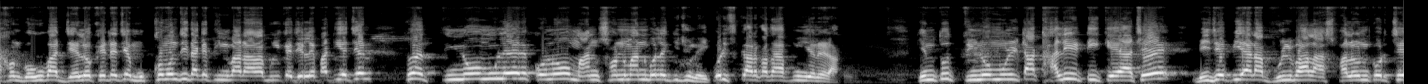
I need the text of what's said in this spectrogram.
এখন বহুবার জেলও খেটেছে। মুখ্যমন্ত্রী তাকে তিনবার আরাবুলকে জেলে পাঠিয়েছেন। তৃণমূলের কোনো মান সম্মান বলে কিছু নেই। পরিষ্কার কথা আপনি জেনে রাখুন। কিন্তু তৃণমূলটা খালি টিকে আছে, বিজেপি একটা ভুলভাল আস্ফালন করছে,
